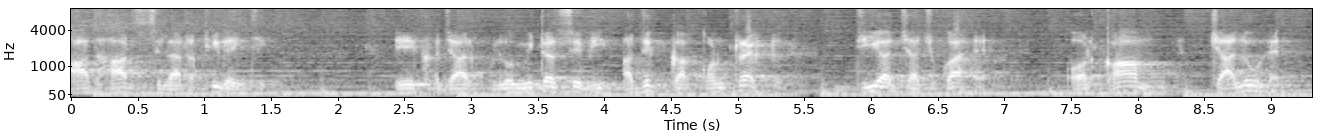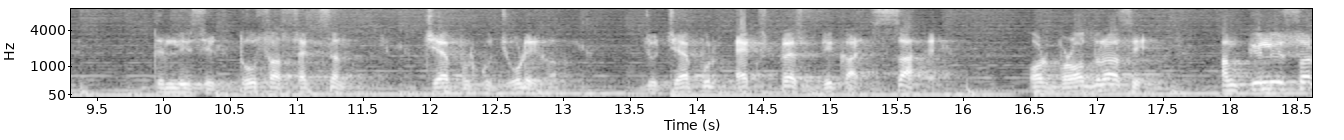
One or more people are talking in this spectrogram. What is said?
आधारशिला रखी गई थी। एक हज़ार किलोमीटर से भी अधिक का कॉन्ट्रैक्ट दिया जा चुका है और काम चालू है। दिल्ली से दोसा सेक्शन जयपुर को जोड़ेगा, जो जयपुर एक्सप्रेस वे का हिस्सा है। और बड़ोदरा से अंकिलेश्वर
